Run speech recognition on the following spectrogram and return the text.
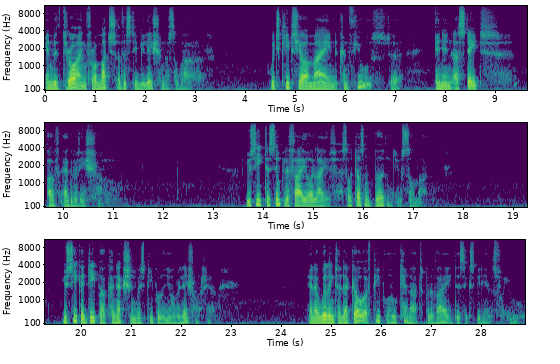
and withdrawing from much of the stimulation of the world, which keeps your mind confused uh, and in a state of aggravation. You seek to simplify your life so it doesn't burden you so much. You seek a deeper connection with people in your relationships and are willing to let go of people who cannot provide this experience for you.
